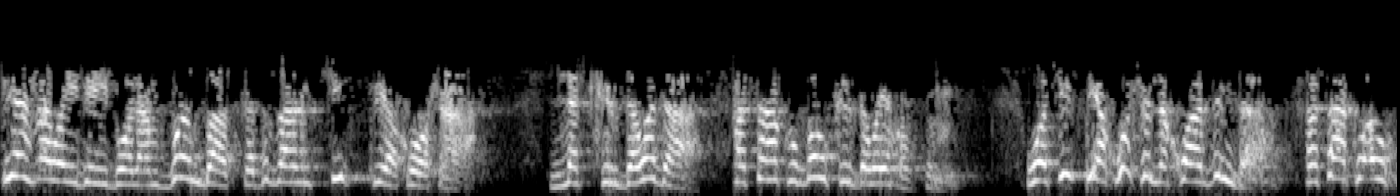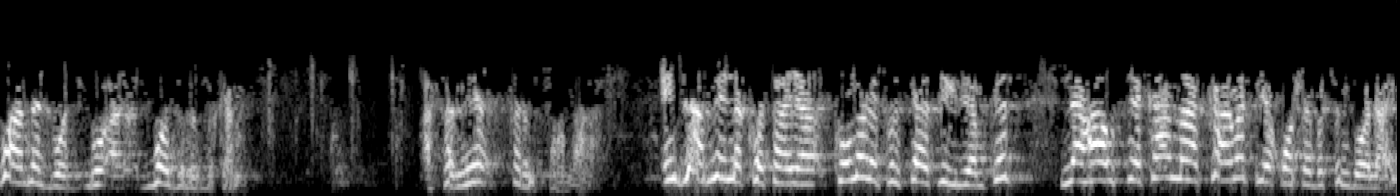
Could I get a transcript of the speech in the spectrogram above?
پێش ئەوەی دەی بۆلام بۆم باس کە بزانم چی پێ خۆشە. لە کردەوەدا هەتاکو بەو کردەوەی خستم. وەچی پێ خۆشە لە خواردندا هەتاکو ئەو خواردنت بۆ دروست بکەم. ئەسەرنێ سرم ساڵە اینجا بێ لە کۆتایە کۆمەڵی پرسیاسی لێم کرد لە هاوسەکان ناکامەت پێ خۆشە بچن بۆ لای.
